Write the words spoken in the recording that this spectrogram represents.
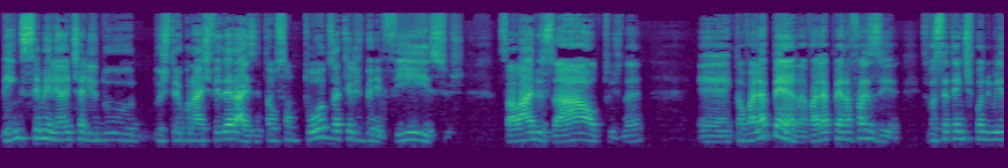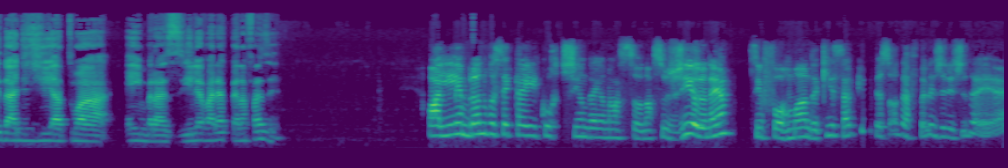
bem semelhante ali do, dos tribunais federais. Então, são todos aqueles benefícios, salários altos, né? É, então, vale a pena, vale a pena fazer. Se você tem disponibilidade de atuar em Brasília, vale a pena fazer. Olha, lembrando você que está aí curtindo aí o nosso, nosso giro, né? Se informando aqui, sabe que o pessoal da Folha Dirigida é,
